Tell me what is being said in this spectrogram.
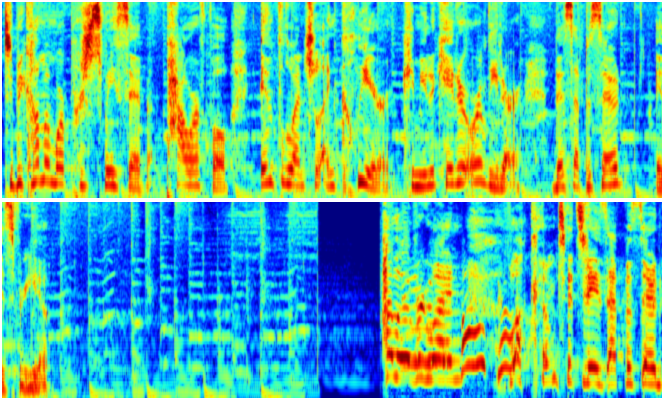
to become a more persuasive, powerful, influential, and clear communicator or leader, this episode is for you. Everyone. Welcome to today's episode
